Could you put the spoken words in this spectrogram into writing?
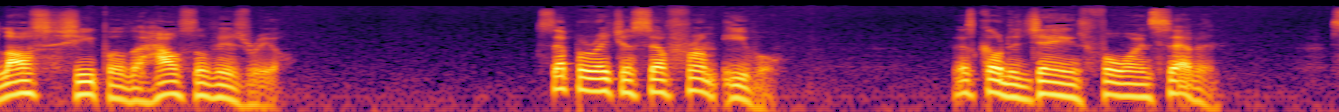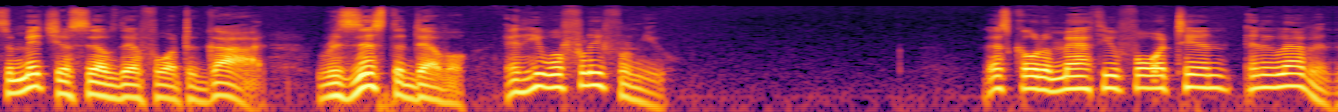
lost sheep of the house of Israel. Separate yourself from evil. Let's go to James 4 and 7. Submit yourselves therefore to God. Resist the devil, and he will flee from you. Let's go to Matthew 4 10 and 11.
